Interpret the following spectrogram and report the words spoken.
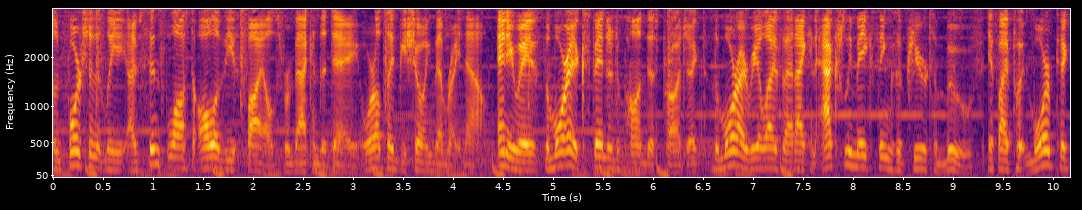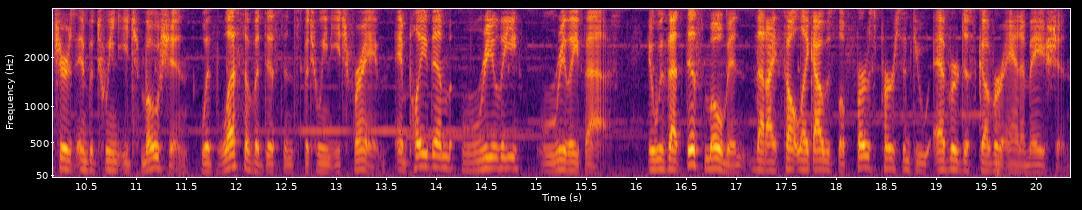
Unfortunately, I've since lost all of these files from back in the day, or else I'd be showing them right now. Anyways, the more I expanded upon this project, the more I realized that I can actually make things appear to move if I put more pictures in between each motion, with less of a distance between each frame, and play them really, really fast. It was at this moment that I felt like I was the first person to ever discover animation.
